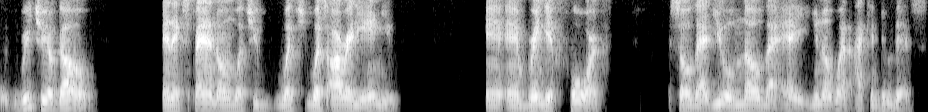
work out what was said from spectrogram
reach your goal and expand on what you what what's already in you and, and bring it forth so that you'll know that, hey, you know what? I can do this.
